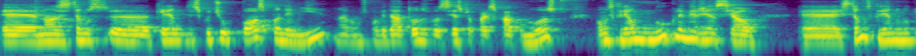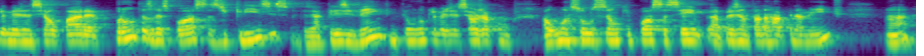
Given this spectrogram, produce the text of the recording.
é, nós estamos uh, querendo discutir o pós-pandemia, né, vamos convidar todos vocês para participar conosco, vamos criar um núcleo emergencial, é, estamos criando um núcleo emergencial para prontas respostas de crises, né, quer dizer, a crise vem, tem que ter um núcleo emergencial já com alguma solução que possa ser apresentada rapidamente, né,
